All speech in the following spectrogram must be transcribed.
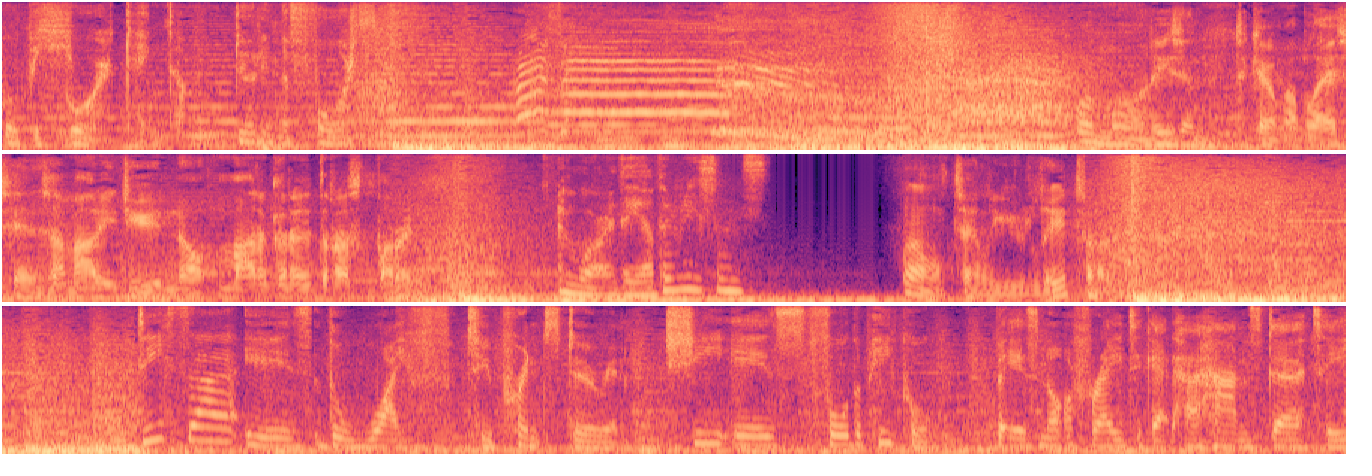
will be your kingdom. Durin the Fourth. One more reason to count my blessings. I married you, not Margaret Rustburn. And what are the other reasons? I'll tell you later. Disa is the wife to Prince Durin. She is for the people, but is not afraid to get her hands dirty.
